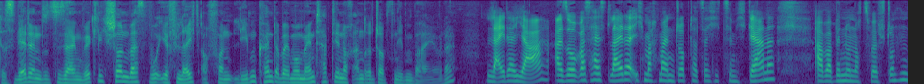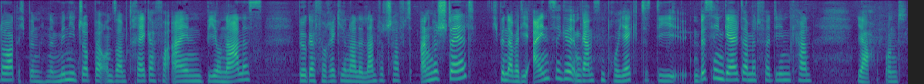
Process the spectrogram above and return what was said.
Das wäre dann sozusagen wirklich schon was, wo ihr vielleicht auch von leben könnt, aber im Moment habt ihr noch andere Jobs nebenbei, oder? Leider ja. Also was heißt leider? Ich mache meinen Job tatsächlich ziemlich gerne, aber bin nur noch zwölf Stunden dort. Ich bin mit einem Minijob bei unserem Trägerverein Bionales, Bürger für regionale Landwirtschaft, angestellt. Ich bin aber die Einzige im ganzen Projekt, die ein bisschen Geld damit verdienen kann. Ja, und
